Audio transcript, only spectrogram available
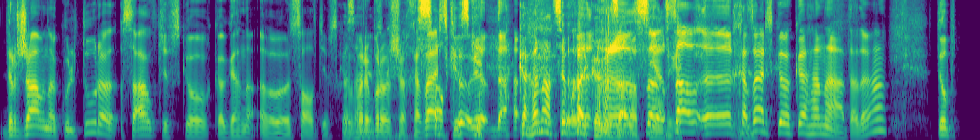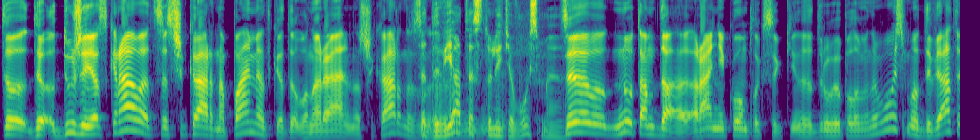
державна культура Салтівського Кагана. О, Салтівського, перепрошую, Хазарського. Да. Каганат це в Харкові зараз є. Е, Хазарського Каганата. Да? Тобто дуже яскрава, це шикарна пам'ятка, вона реально шикарна. Це 9 століття, 8. Це ну там да, ранні комплекси другої половини 8, 9,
